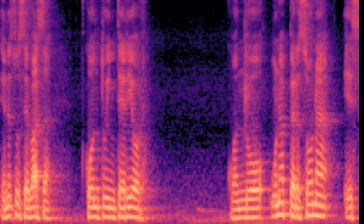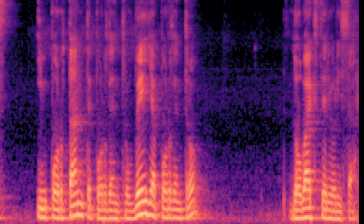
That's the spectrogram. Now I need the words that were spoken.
en eso se basa, con tu interior. Cuando una persona es importante por dentro, bella por dentro, lo va a exteriorizar.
